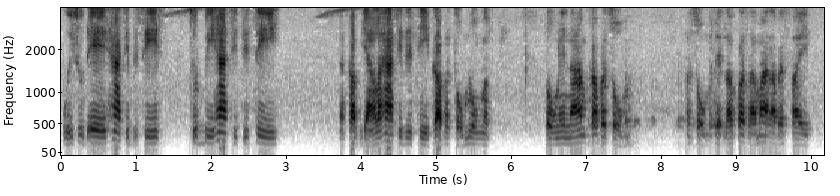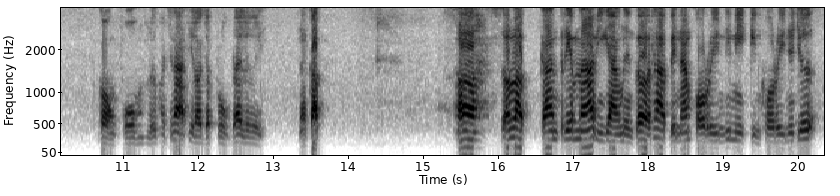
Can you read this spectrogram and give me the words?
ปุ๋ยสูตร A 50 cc สูตร B 50 cc นะครับอย่างละ 50 cc ก็ผสมลงกับลงในน้ำก็ผสม ผสมเสร็จแล้วก็สามารถเอาไปใส่กล่องโฟม หรือภาชนะที่เราจะปลูกได้เลยนะครับสำหรับการเตรียมน้ำอีกอย่างหนึ่งก็ถ้าเป็นน้ำคลอรีนที่มีกลิ่นคลอรีนเยอะๆ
